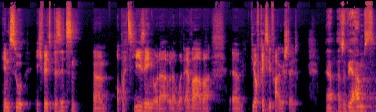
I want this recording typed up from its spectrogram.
hin zu, ich will es besitzen ähm, ob als Leasing oder, oder whatever, aber äh, wie oft kriegst du die Frage gestellt? Ja, also wir haben es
